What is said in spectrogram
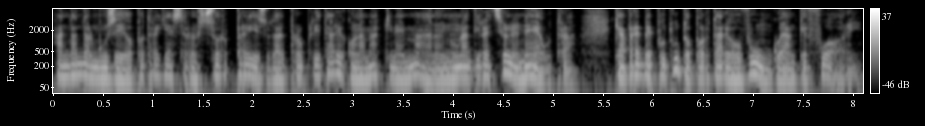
andando al museo potrei essere sorpreso dal proprietario con la macchina in mano in una direzione neutra che avrebbe potuto portare ovunque, anche fuori.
